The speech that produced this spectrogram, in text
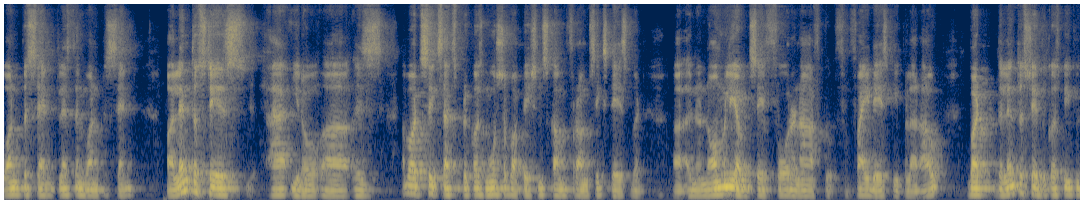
1%, less than 1%. Our length of stay is, uh, you know, uh, is about six. That's because most of our patients come from six days, but uh, you know, normally I would say four and a half to five days people are out. But the length of stay, because people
